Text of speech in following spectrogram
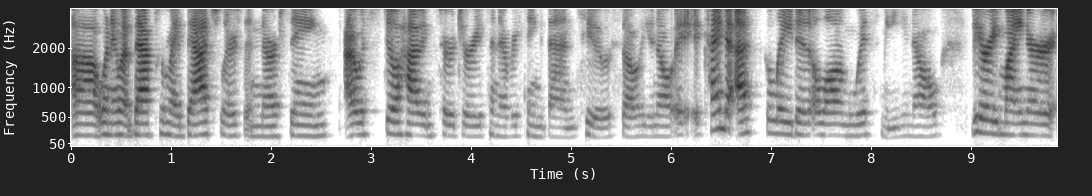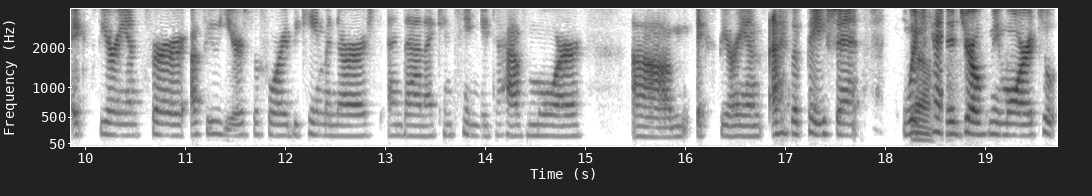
uh, when I went back for my bachelor's in nursing, I was still having surgeries and everything then, too. So, you know, it, it kind of escalated along with me, you know, very minor experience for a few years before I became a nurse. And then I continued to have more um, experience as a patient which yeah. kind of drove me more to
